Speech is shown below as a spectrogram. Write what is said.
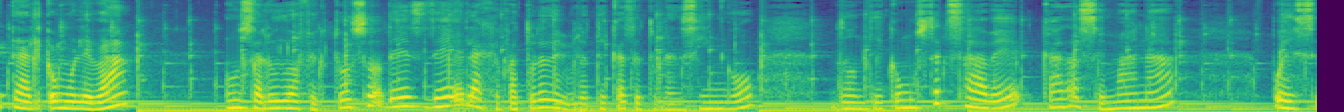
tal? ¿Cómo le va? Un saludo afectuoso desde la Jefatura de Bibliotecas de Tulancingo, donde como usted sabe, cada semana pues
